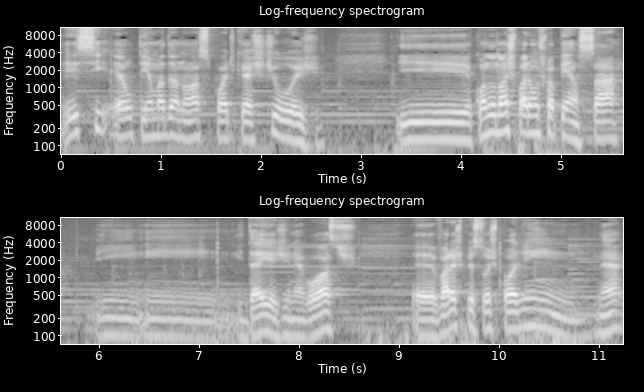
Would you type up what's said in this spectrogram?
Esse é o tema da nosso podcast de hoje. E quando nós paramos para pensar em, em ideias de negócios, é, várias pessoas podem né,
